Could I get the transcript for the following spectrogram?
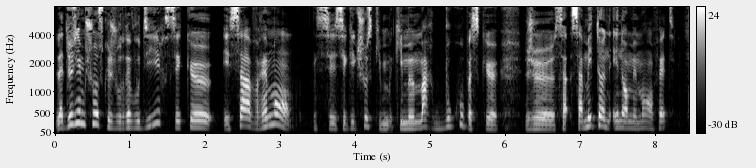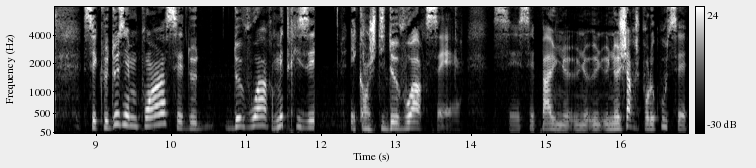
La deuxième chose que je voudrais vous dire, c'est que, et ça vraiment, c'est quelque chose qui, qui, me marque beaucoup parce que je, ça, ça m'étonne énormément en fait, c'est que le deuxième point, c'est de devoir maîtriser, et quand je dis devoir, c'est c'est c'est pas une, une, une charge pour le coup c'est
